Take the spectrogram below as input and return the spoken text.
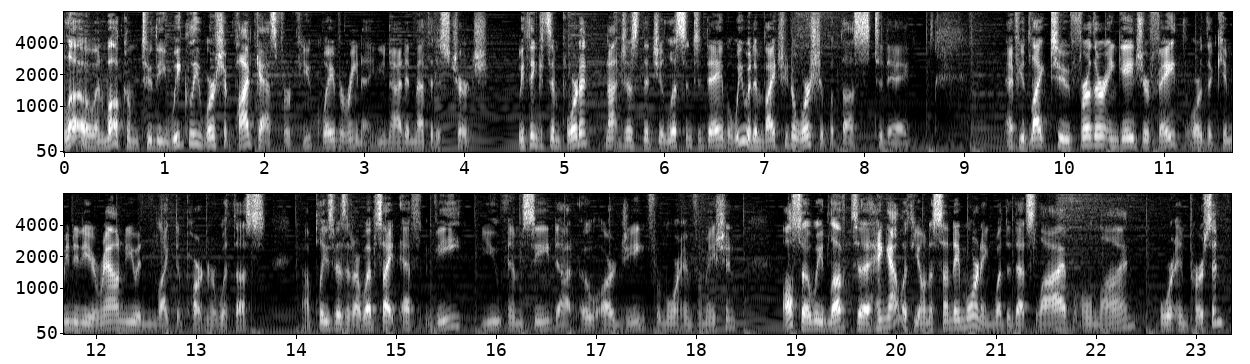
Hello, and welcome to the weekly worship podcast for Fuquay-Varina United Methodist Church. We think it's important not just that you listen today, but we would invite you to worship with us today. If you'd like to further engage your faith or the community around you and like to partner with us, uh, please visit our website, fvumc.org, for more information. Also, we'd love to hang out with you on a Sunday morning, whether that's live, online, or in person.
